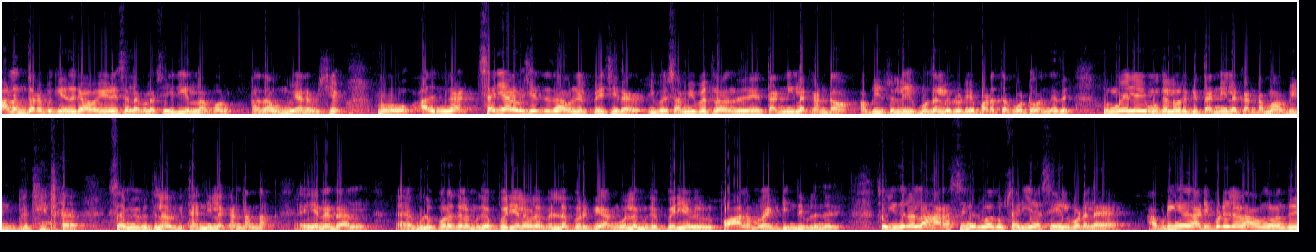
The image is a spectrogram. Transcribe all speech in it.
ஆளும் தரப்புக்கு எதிராகவே சில பல செய்திகள்லாம் வரும். அதுதான் உண்மையான விஷயம். அது சரியான விஷயத்தை தான் அவர்கள் பேசுகிறார் இப்போ சமீபத்தில் வந்தது தண்ணியில் கண்டம் அப்படின்னு சொல்லி முதல்வருடைய படத்தை போட்டு வந்தது. உண்மையிலேயே முதல்வருக்கு தண்ணியில் கண்டமா அப்படின்னு பார்த்தீங்கன்னா சமீபத்தில் அவருக்கு தண்ணியில் கண்டம் தான். ஏனென்றால் விழுப்புரத்தில் மிகப்பெரிய அளவில் வெள்ளப்பெருக்கு அங்கே உள்ள மிகப்பெரிய ஒரு பாலம்லாம் இடிந்து விழுந்தது. ஸோ இது இதிலெல்லாம் அரசு நிர்வாகம் சரியாக செயல்படலை அப்படிங்கிற அடிப்படையில் தான் அவங்க வந்து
